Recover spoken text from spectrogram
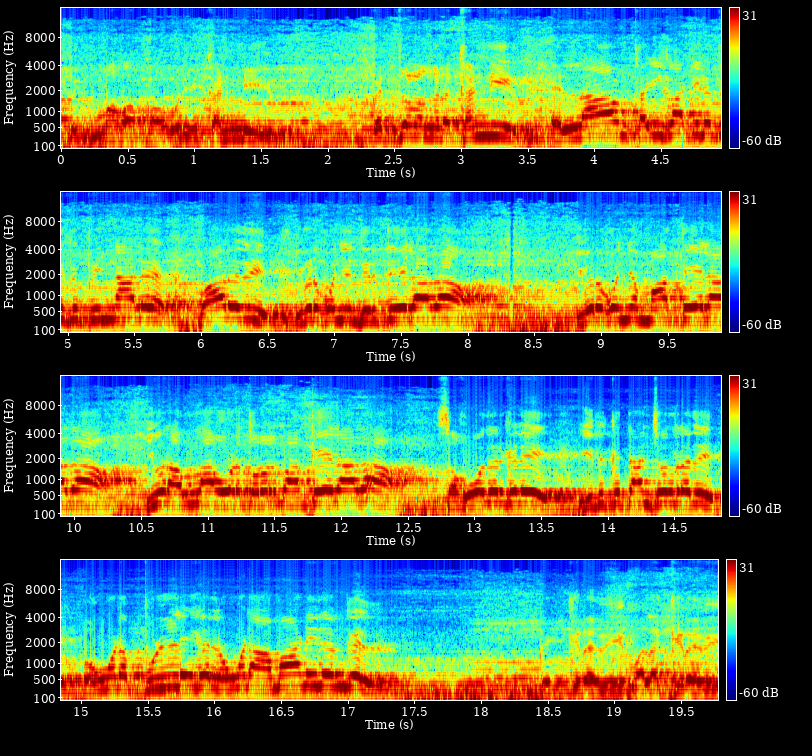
இன்னைக்கு உம்மா பாப்பாவுடைய கண்ணீர் பெற்றவங்கட கண்ணீர் எல்லாம் கை காட்டினதுக்கு பின்னால வாரது இவரை கொஞ்சம் திருத்தேலாதா? இவரை கொஞ்சம் மாத்தேலாதா? இவர் அல்லாவோட தொடர்பாக்க இயலாதா சகோதரர்களே இதுக்கு தான் சொல்றது உங்களோட பிள்ளைகள் உங்களோட அமானிதங்கள். வைக்கிறது வளர்க்கிறது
